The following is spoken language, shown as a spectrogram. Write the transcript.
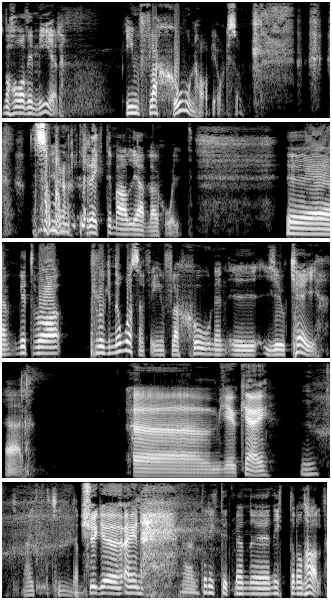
vad har vi mer? Inflation har vi också. Som om det räckte med all jävla skit. Eh, vet du vad prognosen för inflationen i UK är? Uh, ehm, UK? Mm. United Kingdom. 21? Nej, inte riktigt, men eh, 19,5.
